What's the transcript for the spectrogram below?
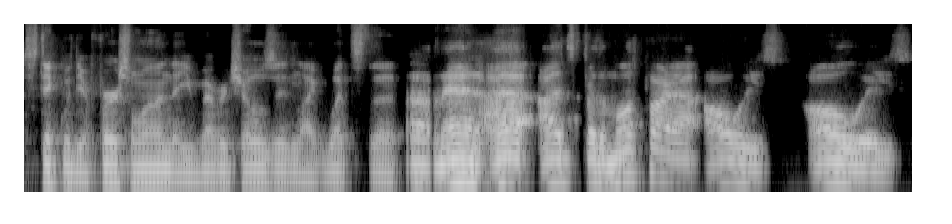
stick with your first one that you've ever chosen? Like what's the Oh man, I, I for the most part, I always, always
